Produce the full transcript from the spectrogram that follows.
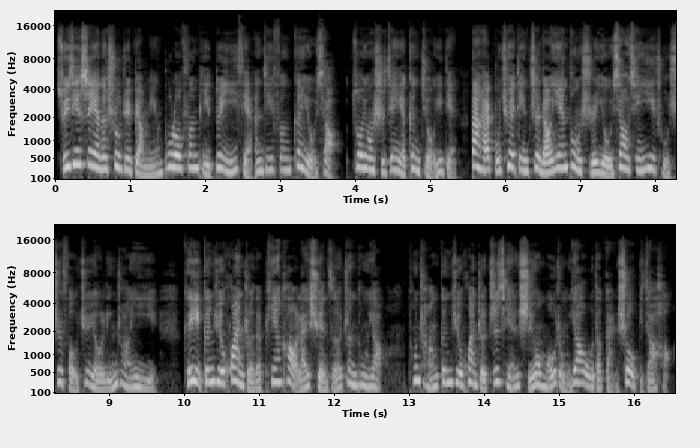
随机试验的数据表明，布洛芬比对乙酰氨基酚更有效，作用时间也更久一点，但还不确定治疗咽痛时有效性益处是否具有临床意义。可以根据患者的偏好来选择镇痛药，通常根据患者之前使用某种药物的感受比较好。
